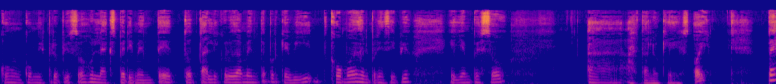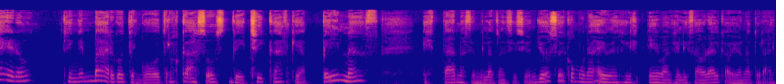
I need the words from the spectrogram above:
con, con, mis propios ojos, la experimenté total y crudamente porque vi cómo desde el principio ella empezó hasta lo que es hoy. Pero sin embargo, tengo otros casos de chicas que apenas están haciendo la transición. Yo soy como una evangelizadora del cabello natural.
